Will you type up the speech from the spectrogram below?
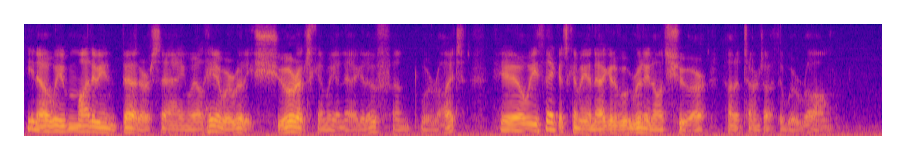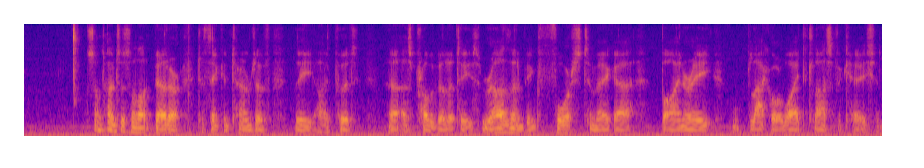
You know, we might have been better saying, well, here we're really sure it's going to be a negative, and we're right. Here we think it's going to be a negative, but we're really not sure, and it turns out that we're wrong. Sometimes it's a lot better to think in terms of the output uh, as probabilities rather than being forced to make a, binary black or white classification.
